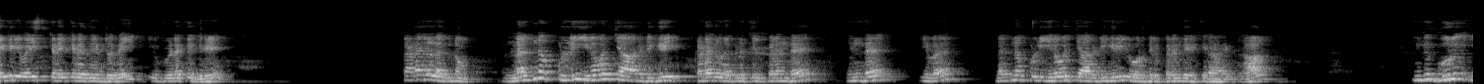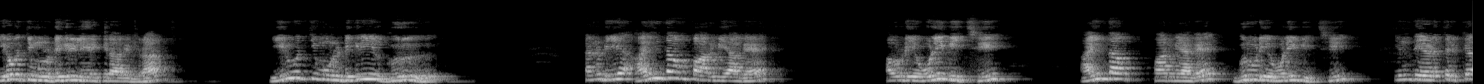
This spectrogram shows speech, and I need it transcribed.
டிகிரி வைஸ் கிடைக்கிறது என்றதை விளக்குகிறேன் கடக லக்னம். லக்ன புள்ளி இருபத்தி ஆறு டிகிரி கடக லக்னத்தில் பிறந்த இந்த இவர் லக்ன புள்ளி இருபத்தி ஆறு டிகிரியில் ஒருத்தர் பிறந்திருக்கிறார் என்றால் இங்கு குரு இருபத்தி மூணு டிகிரியில் இருக்கிறார் என்றால் இருபத்தி மூணு டிகிரியில் குரு தன்னுடைய ஐந்தாம் பார்வையாக அவருடைய ஒளி வீச்சு ஐந்தாம் பார்வையாக குருவுடைய ஒளி வீச்சு இந்த இடத்திற்கு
